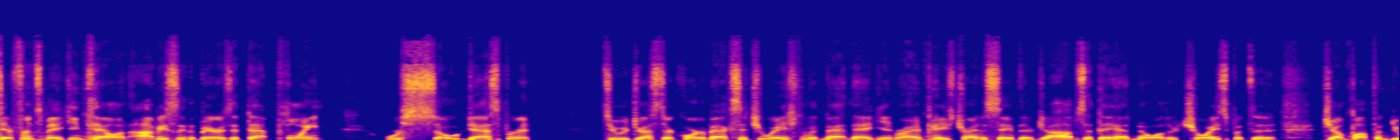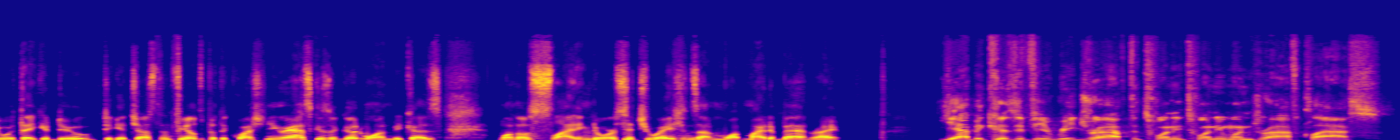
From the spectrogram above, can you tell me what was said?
difference making talent. Obviously, the Bears at that point were so desperate to address their quarterback situation with Matt Nagy and Ryan Pace trying to save their jobs that they had no other choice but to jump up and do what they could do to get Justin Fields. But the question you ask is a good one because one of those sliding door situations on what might have been, right? Yeah, because if you redraft the 2021 draft class,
